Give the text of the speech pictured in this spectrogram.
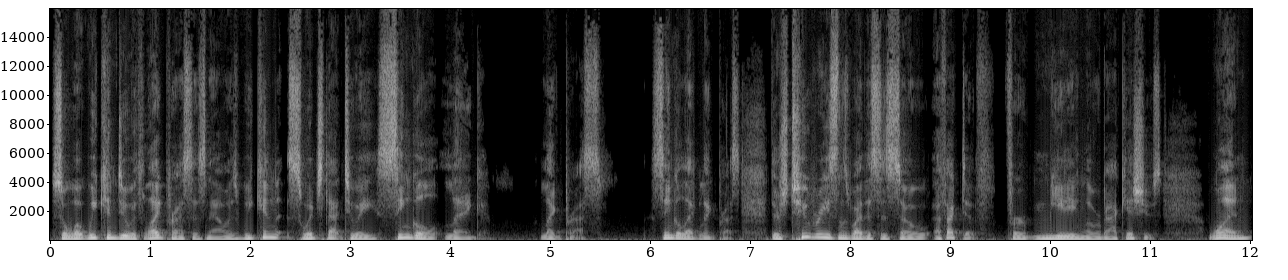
So what we can do with leg presses now is we can switch that to a single leg leg press. Single leg leg press. There's two reasons why this is so effective for meeting lower back issues. One,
